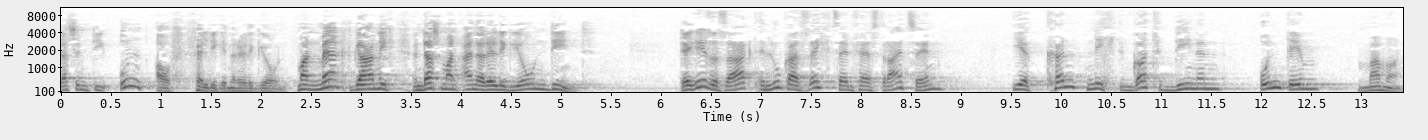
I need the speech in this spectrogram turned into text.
das sind die unauffälligen Religionen. Man merkt gar nicht, dass man einer Religion dient. Der Jesus sagt in Lukas 16, Vers 13, ihr könnt nicht Gott dienen und dem Mammon.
